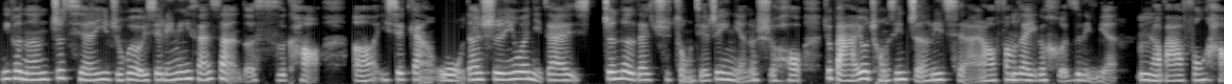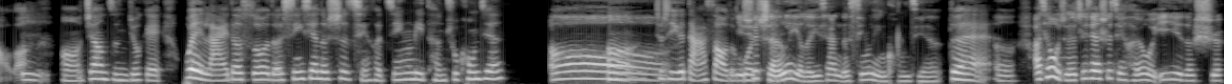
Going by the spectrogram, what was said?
你可能之前一直会有一些零零散散的思考，呃，一些感悟，但是因为你在真的在去总结这一年的时候，就把它又重新整理起来，然后放在一嗯个盒子里面，嗯然后把它封好了。嗯，嗯，这样子你就给未来的所有的新鲜的事情和经历腾出空间。哦，嗯，就是一个打扫的你去。整理了一下你的心灵空间。对，嗯，而且我觉得这件事情很有意义的是，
